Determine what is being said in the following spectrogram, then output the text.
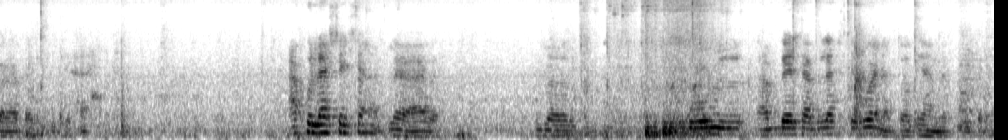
બરાબર થઈ જાય આખું ઇલાસ્ટિક છે ને એટલે આવે. ફૂલ આ બેલ્ટ આ ઇલાસ્ટિક હોય ને તો ધ્યાન રાખવું પડે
